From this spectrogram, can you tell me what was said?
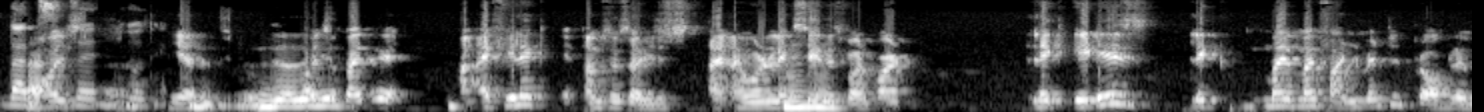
that's Also, the whole thing yeah, that's true. The- the- Also, by the way, I I feel like I'm so sorry. Just I, I want to like say Mhm. this one part. Like it is like my my fundamental problem,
